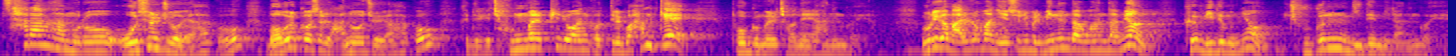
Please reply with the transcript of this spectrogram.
사랑함으로 옷을 주어야 하고 먹을 것을 나누어 줘야 하고 그들에게 정말 필요한 것들과 함께 복음을 전해야 하는 거예요. 우리가 말로만 예수님을 믿는다고 한다면 그 믿음은요, 죽은 믿음이라는 거예요.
